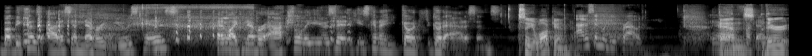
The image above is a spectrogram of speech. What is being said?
but because Addison never used his and like never actually used it, he's gonna go go to Addison's. so you walk in Addison would be proud. Yeah, and fuck there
